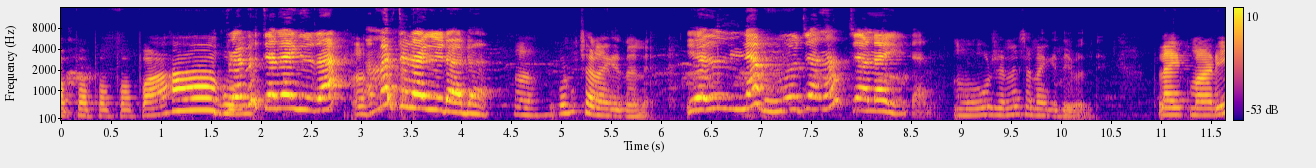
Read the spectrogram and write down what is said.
ಅಪ್ಪಪ್ಪ ಹಾಂ ಗುಂಡು ಚೆನ್ನಾಗಿದ್ದಾನೆ? ಮೂರು ಜನ ಚೆನ್ನಾಗಿದ್ದೀವಂತೆ. ಲೈಕ್ ಮಾಡಿ.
